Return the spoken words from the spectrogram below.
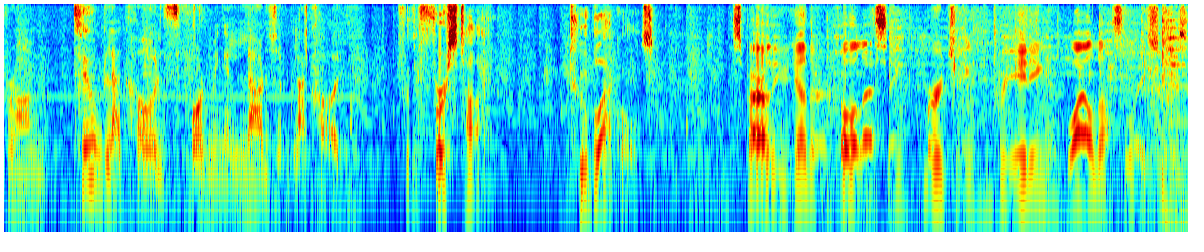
from two black holes forming a larger black hole. For the first time, two black holes spiraling together, coalescing, merging, creating wild oscillations,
